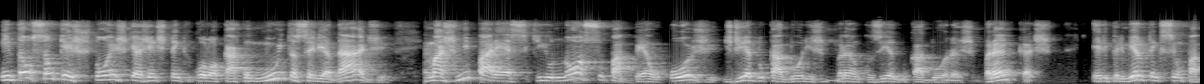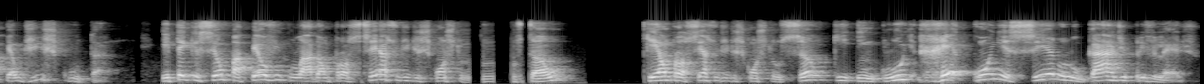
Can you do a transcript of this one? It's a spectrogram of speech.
Então, são questões que a gente tem que colocar com muita seriedade, mas me parece que o nosso papel hoje, de educadores brancos e educadoras brancas, ele primeiro tem que ser um papel de escuta e tem que ser um papel vinculado a um processo de desconstrução, que é um processo de desconstrução que inclui reconhecer o lugar de privilégio.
